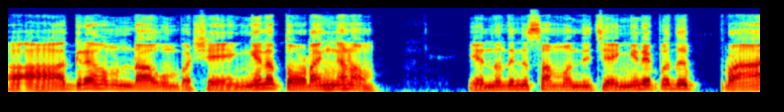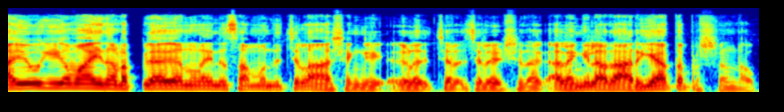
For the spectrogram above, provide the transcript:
ആഗ്രഹമുണ്ടാകും. പക്ഷേ എങ്ങനെ തുടങ്ങണം എന്നതിനെ സംബന്ധിച്ച് എങ്ങനെ ഇപ്പോൾ ഇത് പ്രായോഗികമായി നടപ്പിലാക്കുക എന്നുള്ളതിനെ സംബന്ധിച്ചുള്ള ആശങ്കകൾ ചില ചില രക്ഷിതാക്കൾ അല്ലെങ്കിൽ അത് അറിയാത്ത പ്രശ്നം ഉണ്ടാവും.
